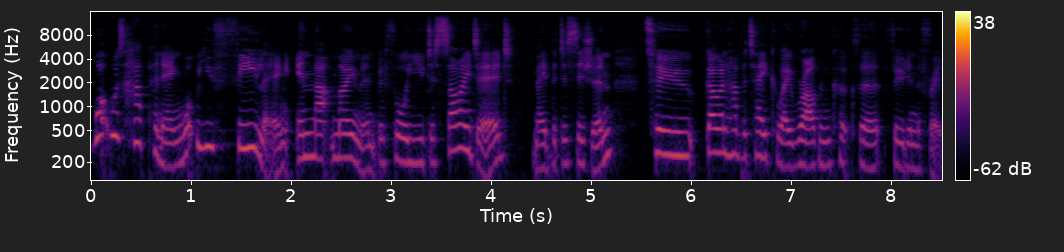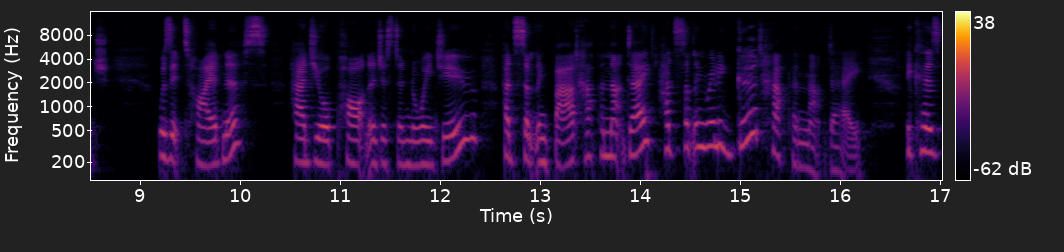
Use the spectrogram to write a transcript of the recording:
what was happening? What were you feeling in that moment before you decided, made the decision to go and have the takeaway rather than cook the food in the fridge? Was it tiredness? Had your partner just annoyed you? Had something bad happen that day? Had something really good happen that day? Because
